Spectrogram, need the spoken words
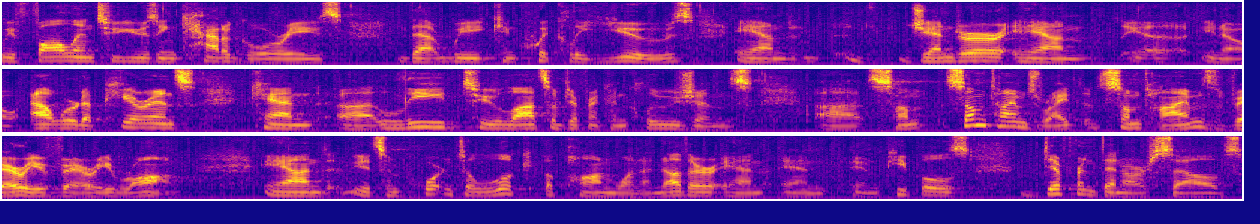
We fall into using categories that we can quickly use, and gender and uh, you know outward appearance can uh, lead to lots of different conclusions. Uh, some sometimes right, sometimes very very wrong. And it's important to look upon one another and, and, and people's different than ourselves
